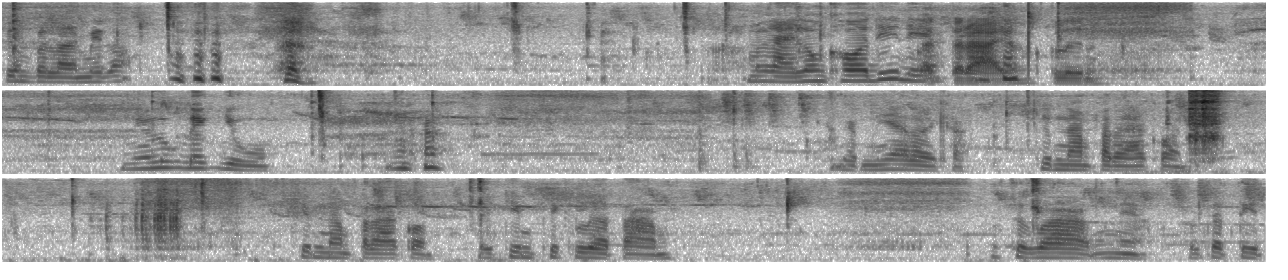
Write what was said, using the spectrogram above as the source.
เป็นปลาไหลเม็ดแล้วมันไหลลงคอดีเดียอันตรายนะกลืนนี่ลูกเล็กอยู่ แบบนี้อร่อยค่ะจิ้มน้ำปลาร้าก่อน จิ้มน้ำปลาร้าก่อนแล้วจิ้มพริกเกลือตาม รู้สึกว่าเนี่ยเขาจะติด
